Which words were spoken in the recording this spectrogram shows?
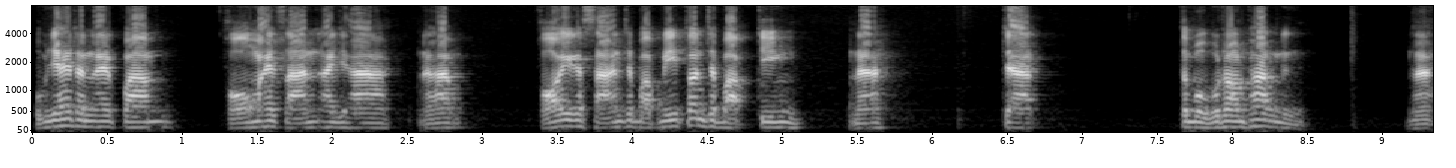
ผมจะให้ทนายความขอหมายสารอาญานะครับ ขอเอกสารฉบับนี้ต้นฉบับจริงนะ จากตำรวจภูธรภาคหนึ่งนะ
